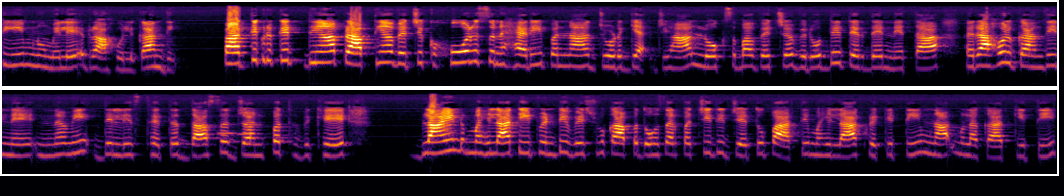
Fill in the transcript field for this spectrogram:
ਟੀਮ ਨੂੰ ਮਿਲੇ ਰਾਹੁਲ ਗਾਂਧੀ। ਭਾਰਤੀ ਕ੍ਰਿਕਟ ਦੀਆਂ ਪ੍ਰਾਪਤੀਆਂ ਵਿੱਚ ਇੱਕ ਹੋਰ ਸੁਨਹਿਰੀ ਪੰਨਾ ਜੁੜ ਗਿਆ। ਜੀ ਹਾਂ, ਲੋਕ ਸਭਾ ਵਿੱਚ ਵਿਰੋਧੀ ਧਿਰ ਦੇ ਨੇਤਾ ਰਾਹੁਲ ਗਾਂਧੀ ਨੇ ਨਵੀਂ ਦਿੱਲੀ ਸਥਿਤ 10 ਜਨਪਥ ਵਿਖੇ ਬਲਾਈਂਡ ਮਹਿਲਾ ਟੀ20 ਵਿਸ਼ਵ ਕੱਪ 2025 ਦੀ ਜੇਤੂ ਭਾਰਤੀ ਮਹਿਲਾ ਕ੍ਰਿਕਟ ਟੀਮ ਨਾਲ ਮੁਲਾਕਾਤ ਕੀਤੀ।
